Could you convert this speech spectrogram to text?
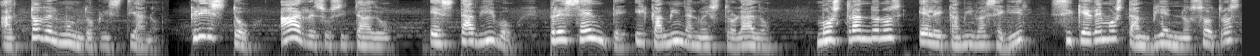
a todo el mundo cristiano. Cristo ha resucitado, está vivo, presente y camina a nuestro lado, mostrándonos el camino a seguir si queremos también nosotros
